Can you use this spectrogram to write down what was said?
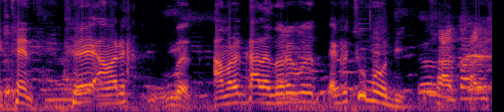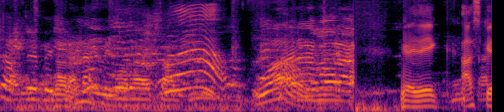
দেখছেন? সে আমার আমার গালা ধরে একটা চুমো দি আজকে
